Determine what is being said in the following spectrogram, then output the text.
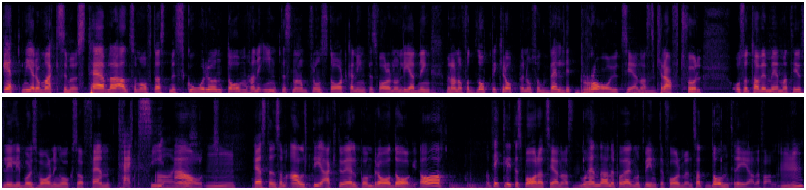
Ett Nero Maximus, tävlar allt som oftast med skor runt om, han är inte snabb från start, kan inte svara någon ledning, men han har fått lopp i kroppen och såg väldigt bra ut senast, Mm. kraftfull. Och så tar vi med Matteus Liljeborgs varning också, fem Taxi Ah, Out. Hästen som alltid är aktuell på en bra dag. Ja, han fick lite sparat senast. Mm. Må hända han är på väg mot vinterformen. Så att de tre i alla fall. Mm.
